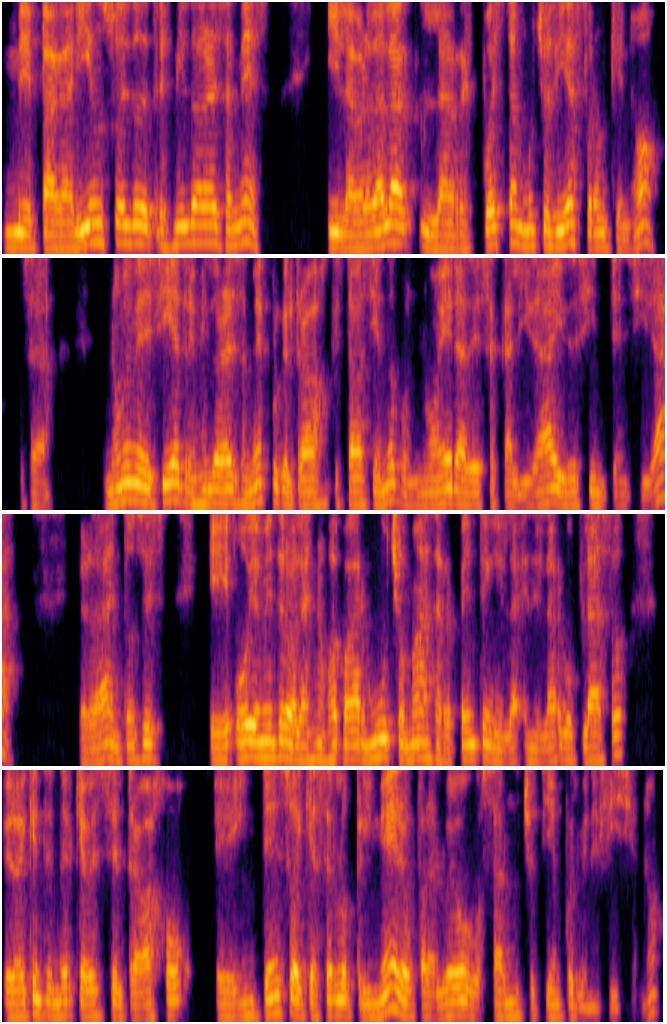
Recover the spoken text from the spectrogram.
¿me pagaría un sueldo de 3 mil dólares al mes? Y la verdad, la, la respuesta muchos días fueron que no. O sea, no me merecía 3 mil dólares al mes porque el trabajo que estaba haciendo pues no era de esa calidad y de esa intensidad, ¿verdad? Entonces, eh, obviamente verdad nos va a pagar mucho más de repente en el, en el, largo plazo, pero hay que entender que a veces el trabajo eh, intenso hay que hacerlo primero para luego gozar mucho tiempo el beneficio, ¿no?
